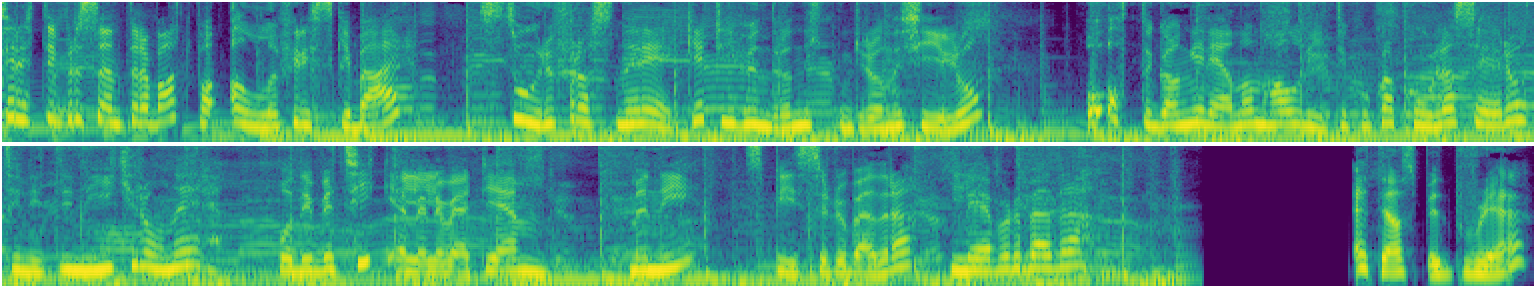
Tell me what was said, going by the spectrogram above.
30% rabatt på alle friske bær, store frosne reker til 119 kroner kiloen, og 8 ganger 1,5 liter Coca-Cola Zero til 99 kroner. Både i butikk eller levert hjem. Meny spiser du bedre, lever du bedre. Etter jeg har spydd på flyet,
